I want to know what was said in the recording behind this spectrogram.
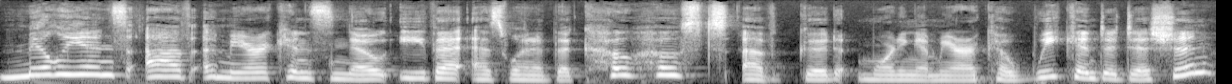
Millions of Americans know Eva as one of the co hosts of Good Morning America Weekend Edition.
